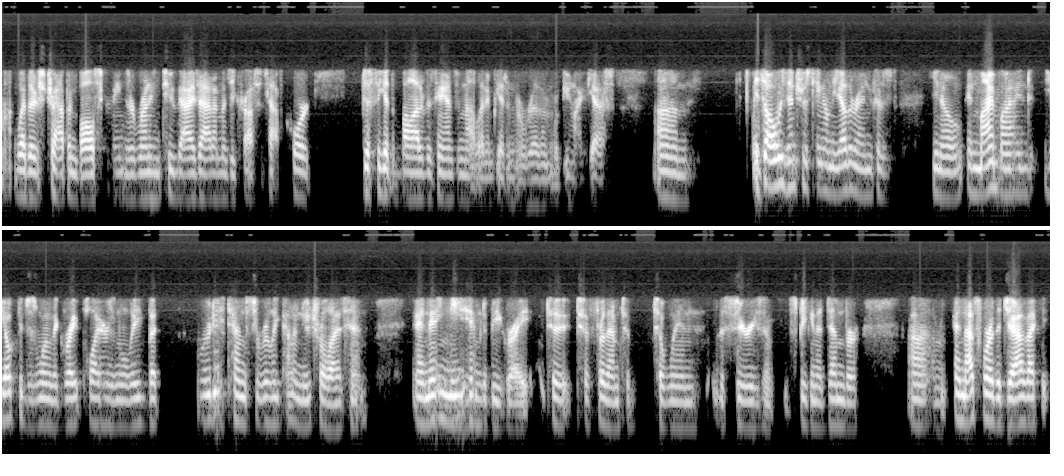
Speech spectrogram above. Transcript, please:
uh, whether it's trapping ball screens or running two guys at him as he crosses half court, just to get the ball out of his hands and not let him get in a rhythm would be my guess. Um, it's always interesting on the other end because, you know, in my mind, Jokic is one of the great players in the league, but Rudy tends to really kind of neutralize him, and they need him to be great to to for them to to win the series. Speaking of Denver, um, and that's where the Jazz. I think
